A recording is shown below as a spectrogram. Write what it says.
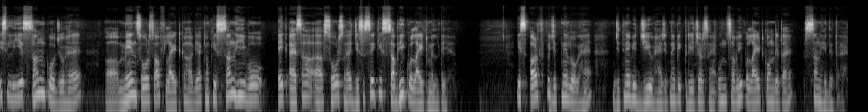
इसलिए सन को जो है मेन सोर्स ऑफ़ लाइट कहा गया, क्योंकि सन ही वो एक ऐसा सोर्स है जिससे कि सभी को लाइट मिलती है। इस अर्थ पे जितने लोग हैं जितने भी जीव हैं, जितने भी क्रिएचर्स हैं, उन सभी को लाइट कौन देता है? सन ही देता है।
